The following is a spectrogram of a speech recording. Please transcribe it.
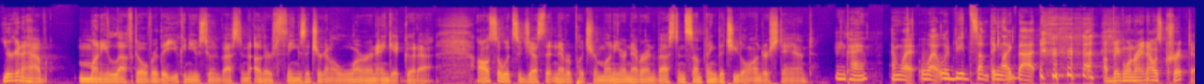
you're going to have money left over that you can use to invest in other things that you're going to learn and get good at. I also would suggest that never put your money or never invest in something that you don't understand. Okay. And what what would be something like that? a big one right now is crypto,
